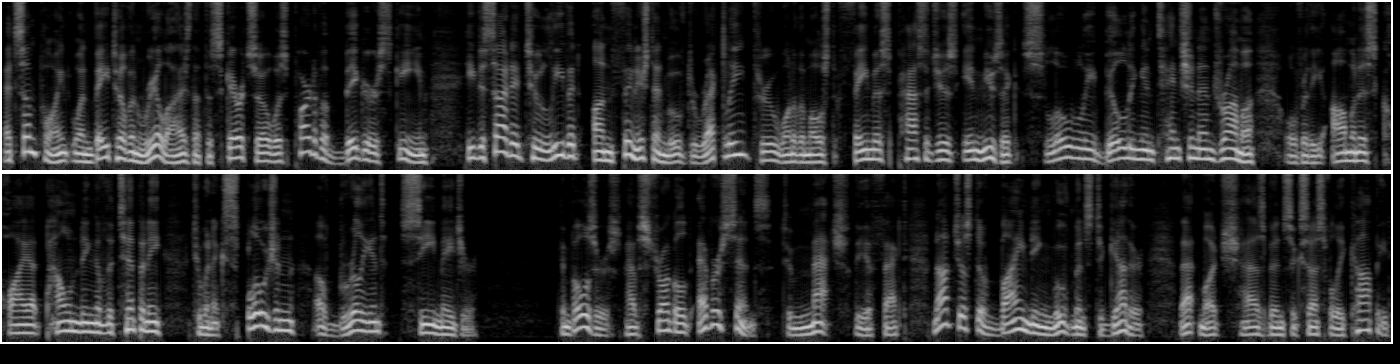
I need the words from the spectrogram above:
At some point, when Beethoven realized that the scherzo was part of a bigger scheme, he decided to leave it unfinished and move directly through one of the most famous passages in music, slowly building in tension and drama over the ominous quiet pounding of the timpani to an explosion of brilliant C major. Composers have struggled ever since to match the effect, not just of binding movements together, that much has been successfully copied,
